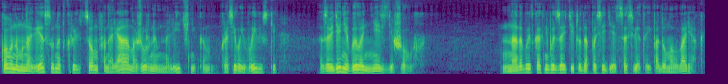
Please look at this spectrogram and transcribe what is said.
кованому навесу над крыльцом, фонарям, ажурным наличникам, красивой вывеске. Заведение было не из дешевых. «Надо будет как-нибудь зайти туда, посидеть со Светой», — подумал варяг.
